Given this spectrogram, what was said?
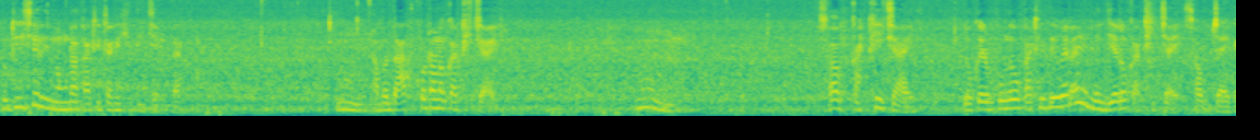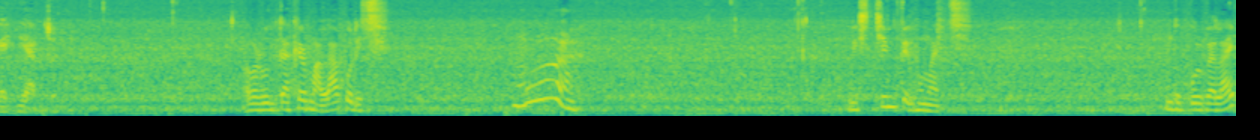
খুটিয়েছে এই নোংরা কাঠিটা রেখে দিয়েছে, দেখো। হুম, আবার দাঁত কোটানো কাঠি চাই। হুম, সব কাঠি চাই। লোকের বুঁদেও কাঠি দেবে না, নিজেরও কাঠি চাই সব জায়গায় দেওয়ার জন্য। আবার রুদ্রাক্ষের মালা পরেছে। নিশ্চিন্তে ঘুমাচ্ছে। দুপুরবেলায়,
